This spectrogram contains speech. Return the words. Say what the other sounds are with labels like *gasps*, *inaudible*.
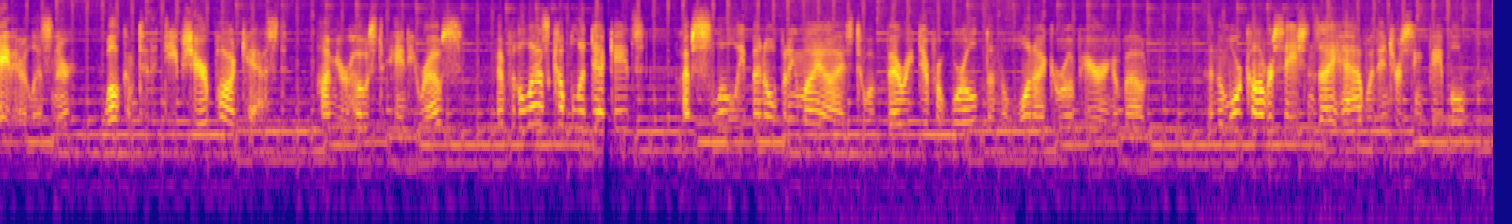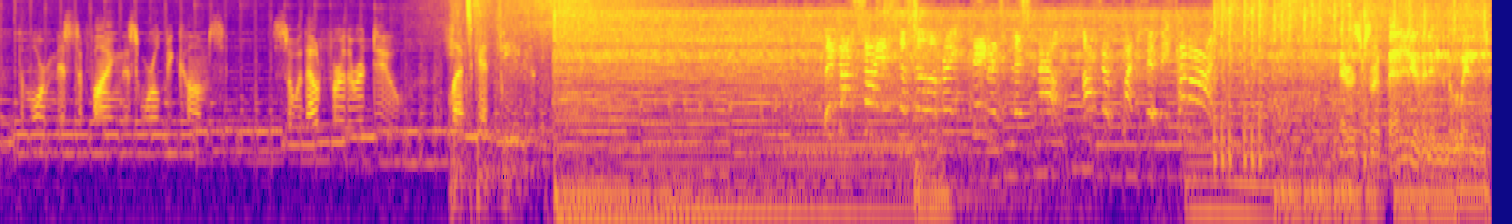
Hey there, listener. Welcome to the Deep Share Podcast. I'm your host, Andy Rouse, and for the last couple of decades, I've slowly been opening my eyes to a very different world than the one I grew up hearing about. And the more conversations I have with interesting people, the more mystifying this world becomes. So without further ado, let's get deep. We've got science to celebrate! Demons bliss now! After what. Come on! There is rebellion in the wind.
